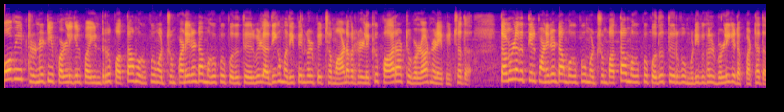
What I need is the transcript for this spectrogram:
கோவை ட்ரினிட்டி பள்ளியில் பயின்று பத்தாம் வகுப்பு மற்றும் பனிரெண்டாம் வகுப்பு பொதுத் தேர்வில் அதிக மதிப்பெண்கள் பெற்ற மாணவர்களுக்கு பாராட்டு விழா நடைபெற்றது. தமிழகத்தில் பனிரெண்டாம் வகுப்பு மற்றும் பத்தாம் வகுப்பு பொதுத் தேர்வு முடிவுகள் வெளியிடப்பட்டது.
